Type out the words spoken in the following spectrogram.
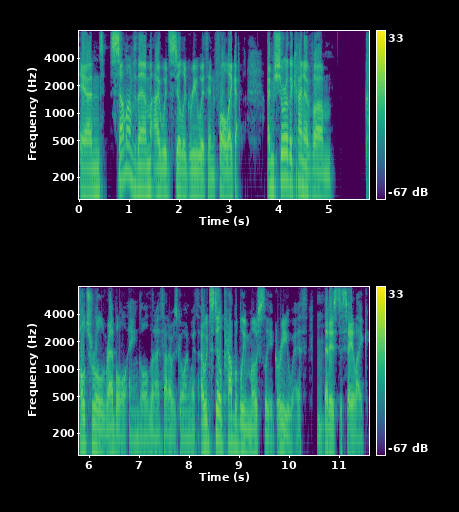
and some of them I would still agree with in full. Like, I'm sure the kind of um, cultural rebel angle that I thought I was going with, I would still probably mostly agree with. Mm. That is to say, like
